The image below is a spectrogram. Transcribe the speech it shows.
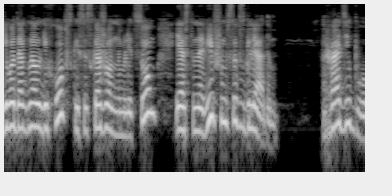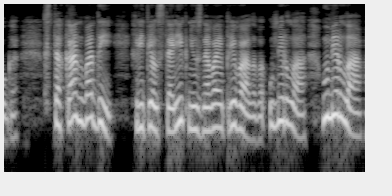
его догнал Лиховский с искаженным лицом и остановившимся взглядом. «Ради бога! Стакан воды!» — хрипел старик, не узнавая Привалова. «Умерла! Умерла!»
